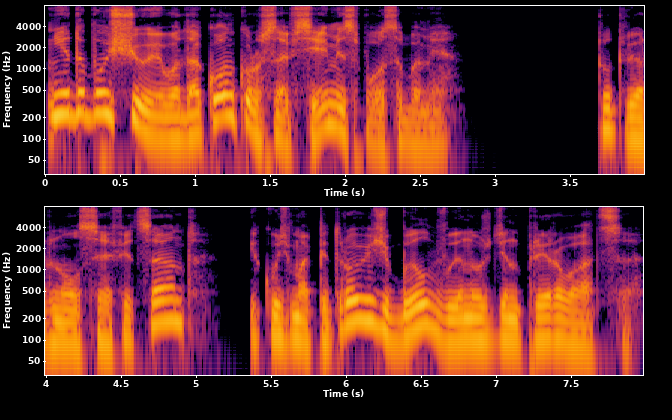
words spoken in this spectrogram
не допущу его до конкурса всеми способами. Тут вернулся официант, и Кузьма Петрович был вынужден прерваться.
